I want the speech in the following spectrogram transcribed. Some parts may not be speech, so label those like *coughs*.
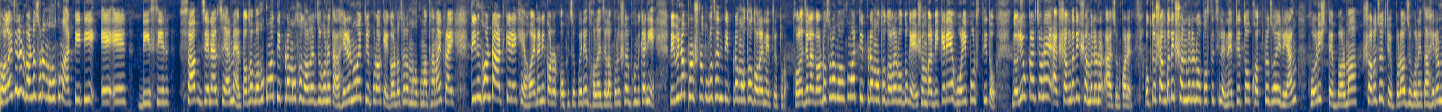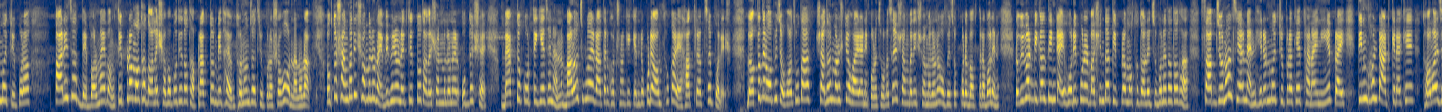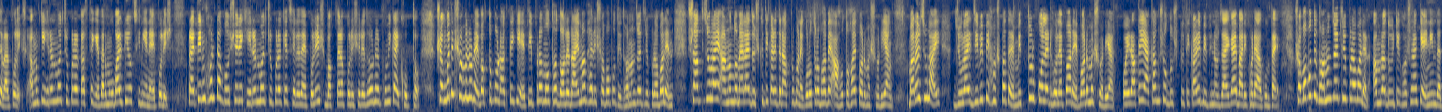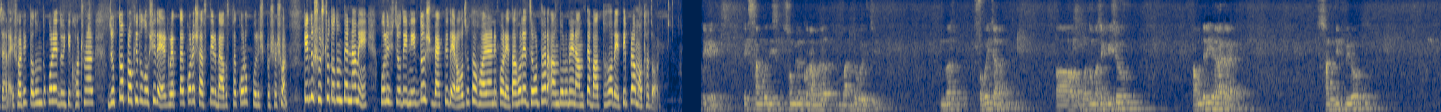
ধলাই জেলার গন্ডছড়া মহকুমা টিটি ডিসির সাব জেনারেল চেয়ারম্যান তথা মহকুমা তিপ্রামথ দলের যুবনেতা হিরণময় ত্রিপুরাকে গন্ডছড়া মহকুমা থানায় প্রায় তিন ঘণ্টা আটকে রেখে হয়রানি করার অভিযোগ এনে ধলাই জেলা পুলিশের ভূমিকা নিয়ে বিভিন্ন প্রশ্ন তুলেছেন তিপ্রামথ দলের নেতৃত্বরা। ধলাই জেলার গন্ডছড়া মহকুমার তিপ্রামথ দলের উদ্যোগে সোমবার বিকেলে হরিপুর স্থিত দলীয় কার্যালয়ে এক সাংবাদিক সম্মেলনের আয়োজন করেন। উক্ত সাংবাদিক সম্মেলনে উপস্থিত ছিলেন নেতৃত্ব ক্ষত্রজয় রিয়াং, হরিশ দেববর্মা, সরজয় ত্রিপুরা যুবনেতা হিরণময় ত্রিপুরা পারিজাত দেববর্মা এবং তীব্রমথ দলের সভাপতি তথা প্রাক্তন বিধায়ক ধনঞ্জয় ত্রিপুরা সহ অন্যান্যরা। উক্ত সাংবাদিক সম্মেলনে বিভিন্ন নেতৃত্ব তাদের সম্মেলনের উদ্দেশ্যে ব্যক্ত করতে গিয়ে জানান, বারো জুলাই রাতের ঘটনাকে কেন্দ্র করে অন্ধকারে হাত রাখছে পুলিশ। বক্তাদের অভিযোগ, অযথা সাধারণ মানুষকে হয়রানি করে চলেছে সাংবাদিক সম্মেলনে অভিযোগ করে বক্তারা বলেন, রবিবার বিকাল তিনটায় হরিপুরের বাসিন্দা তীব্রমথ দলের যুবনেতা তথা সাব জোনাল চেয়ারম্যান হিরণময় ত্রিপুরাকে থানায় নিয়ে প্রায় তিন ঘণ্টা আটকে রাখে ধলয় জেলার পুলিশ। এমনকি হিরণময় ত্রিপুরার কাছ থেকে তার মোবাইলটিও ছিনিয়ে নেয় পুলিশ। প্রায় তিন ঘণ্টা বসে রেখে হিরণময় ত্রিপুরাকে ছেড়ে দেয় পুলিশ। বক্তারা পুলিশের এ ধরনের ভূমিকায় ক্ষুব্ধ। সাংবাদিক সম্মেলনে বক্তব্য রাখতে গিয়ে তীব্রমথ দলের রায়মা ভ্যালি সভাপতি ধনঞ্জয় ত্রিপুরা বলেন, সাত জুলাই আনন্দ মেলায় দুষ্কৃতিকারীদের আক্রমণে গুরুতরভাবে আহত হয় পরমেশ্বর রিয়াং। বারোই জুলাই জুলাই জিবিপি হাসপাতালে মৃত্যুর কোলে ঢলে পড়ে পরমেশ্বর রিয়াং। ওই রাতেই একাংশ দুষ্কৃতিকারী বিভিন্ন জায়গায় বাড়িঘরে আগুন দেয়। সভাপতি ধনঞ্জয় ত্রিপুরা বলেন, আমরা দুইটি ঘটনাকে নিন্দা জানাই। সঠিক তদন্ত করে দুইটি ঘটনার যুক্ত প্রকৃত দোষীদের গ্রেপ্তার করে শাস্তির ব্যবস্থা করুক পুলিশ প্রশাসন। কিন্তু সুষ্ঠু তদন্তের নামে পুলিশ যদি নির্দোষ ব্যক্তিদের অযথা হয়রানি করে, তাহলে জোরদার আন্দোলনে নামতে বাধ্য হবে তিপ্রামথা দল থেকে এক সাংবাদিক সম্মেলন করা আমরা বাধ্য হয়েছি। আমরা সবাই জানো গত মাসে কিছু আমাদের এই এলাকায় শান্তিপ্রিয়,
